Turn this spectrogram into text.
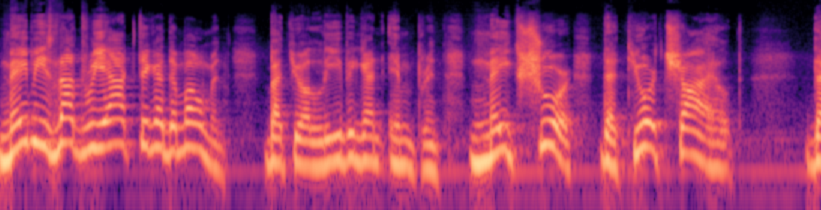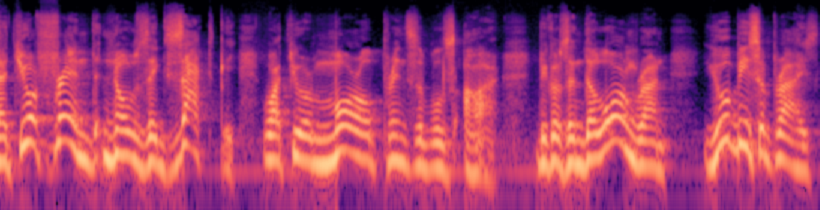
Maybe he's not reacting at the moment, but you're leaving an imprint. Make sure that your child that your friend knows exactly what your moral principles are. Because in the long run, you'll be surprised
